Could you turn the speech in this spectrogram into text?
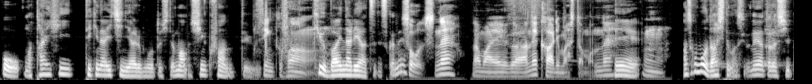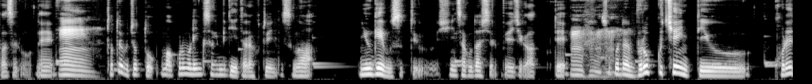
方、まあ、対比的な位置にあるものとして、まあ、シンクファンっていう、Think Fun。旧バイナリーアーツですかね。そうですね。名前がね、変わりましたもんね。ええうん。あそこもう出してますよね、新しいパズルをね。うん。例えばちょっと、まあこれもリンク先見ていただくといいんですが、ニューゲームスっていう新作を出してるページがあって、うんうんそこでブロックチェーンっていう、これっ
